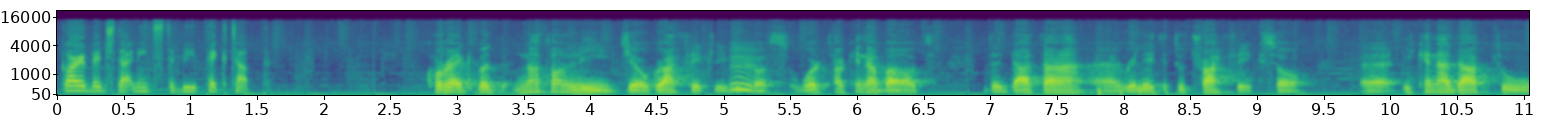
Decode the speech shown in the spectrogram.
garbage that needs to be picked up. Correct, but not only geographically, mm. because we're talking about the data uh, related to traffic. So uh, it can adapt to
